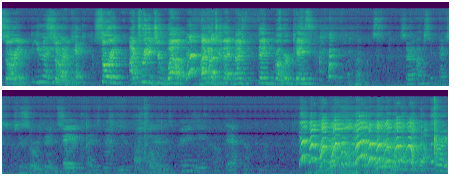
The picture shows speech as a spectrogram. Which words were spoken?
Siri, You got, you Siri. got pick. Sorry, I treated you well. I got you that nice thin rubber case. Sir, I'm sitting next to you, sir. Sorry, baby, hey. I just met you, oh. and it's crazy. Oh, Dad, no, come on. Sorry.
